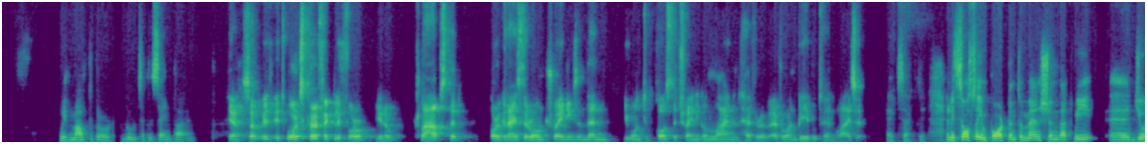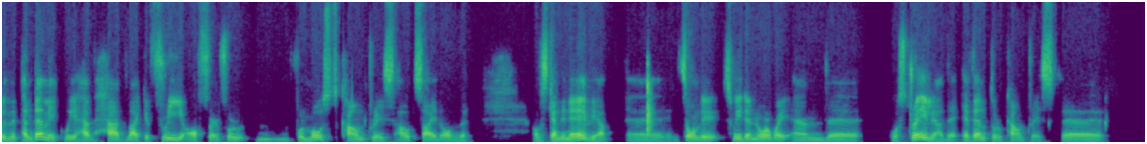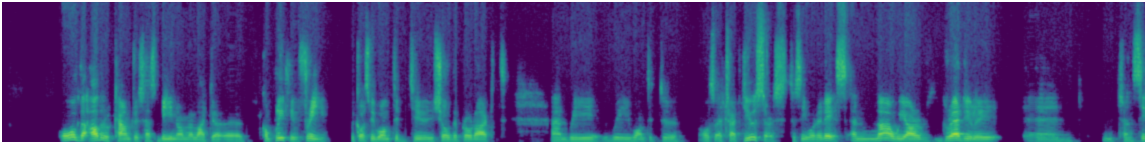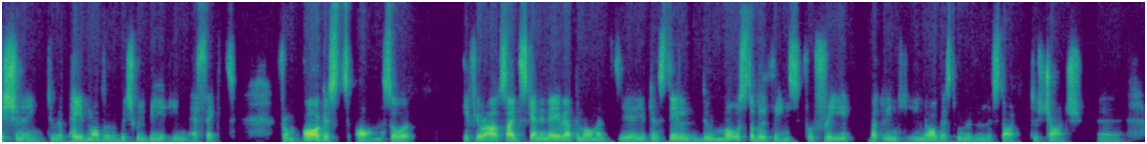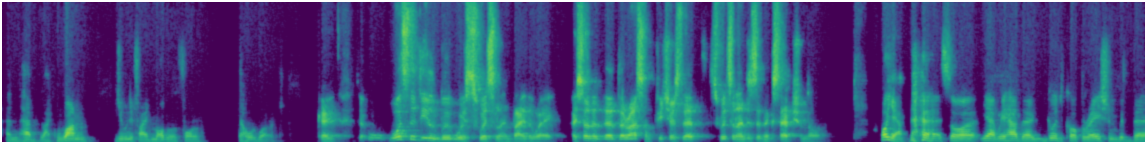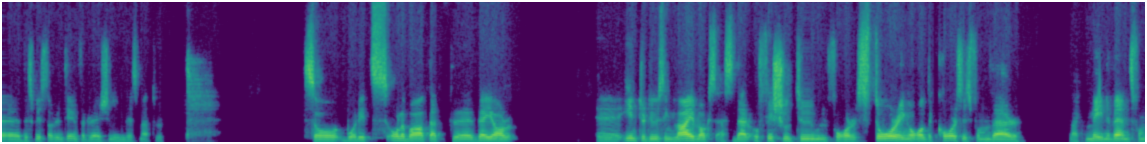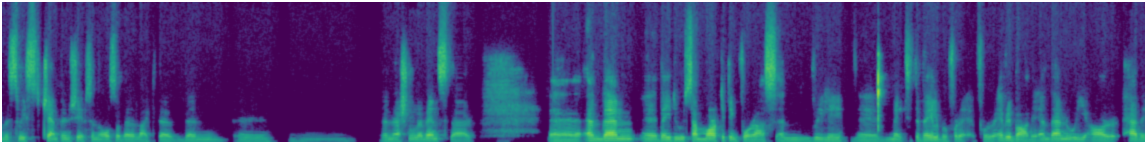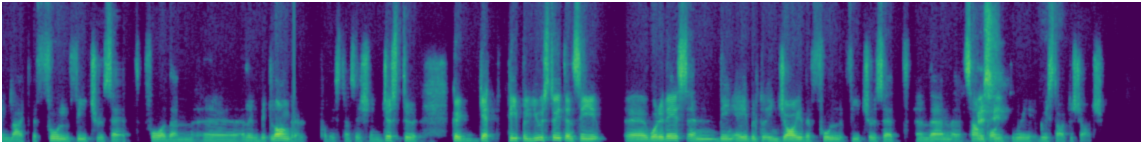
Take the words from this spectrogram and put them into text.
with multiple routes at the same time. Yeah, so it, it works perfectly for you know clubs that organize their own trainings, and then you want to post the training online and have everyone be able to analyze it. Exactly, and it's also important to mention that we uh, during the pandemic we have had like a free offer for mm, for most countries outside of of Scandinavia. Uh, it's only Sweden, Norway, and uh, Australia, the Eventor countries, uh, all the other countries has been on a, like a, a, completely free because we wanted to show the product and we we wanted to also attract users to see what it is. And now we are gradually uh, transitioning to a paid model, which will be in effect from August on. So if you're outside Scandinavia at the moment, you can still do most of the things for free, but in, in August we will start to charge uh, and have like one unified model for the whole world. Okay. What's the deal with Switzerland, by the way? I saw that there are some features that Switzerland is an exceptional. Oh yeah, so uh, yeah, we had a good cooperation with the, the Swiss Orienteering Federation in this matter. So what it's all about that uh, they are introducing Livelox as their official tool for storing all the courses from their like main events from the Swiss championships and also the like the the, uh, the national events there. Uh, and then uh, they do some marketing for us and really uh, makes it available for for everybody. And then we are having like the full feature set for them uh, a little bit longer for this transition, just to get people used to it and see uh, what it is and being able to enjoy the full feature set. And then at some I point we, we start to charge.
